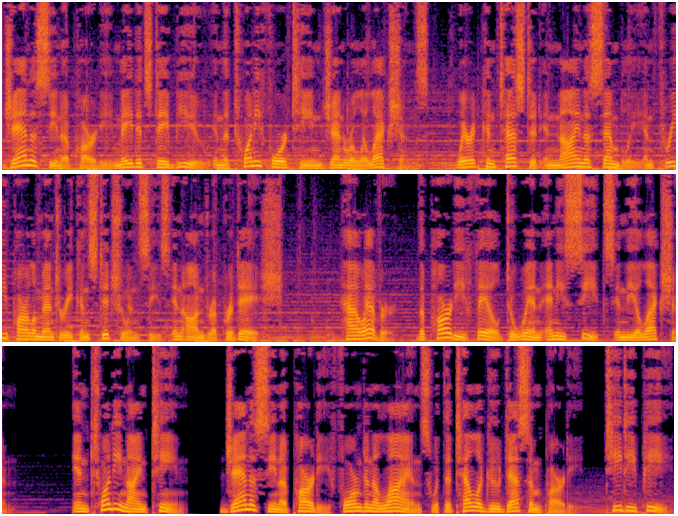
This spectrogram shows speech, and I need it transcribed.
Janasena Party made its debut in the 2014 general elections, where it contested in nine assembly and three parliamentary constituencies in Andhra Pradesh. However, the party failed to win any seats in the election. In 2019, Janasena Party formed an alliance with the Telugu Desam Party, TDP,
